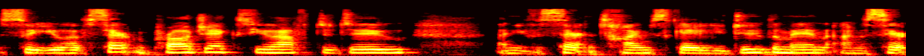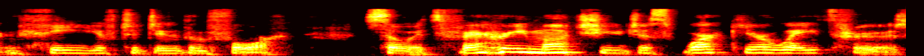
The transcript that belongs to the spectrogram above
So you have certain projects you have to do, and you have a certain time scale you do them in, and a certain fee you have to do them for. So it's very much you just work your way through it.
